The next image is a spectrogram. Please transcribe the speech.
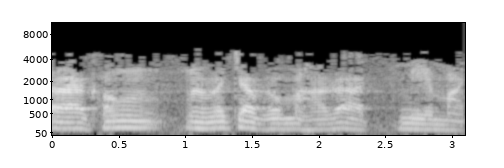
ตาของพระเจ้าพระมหาราชเมียใหม่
